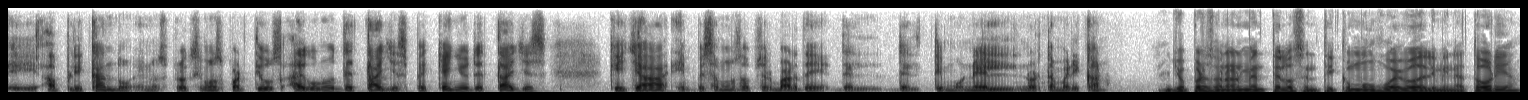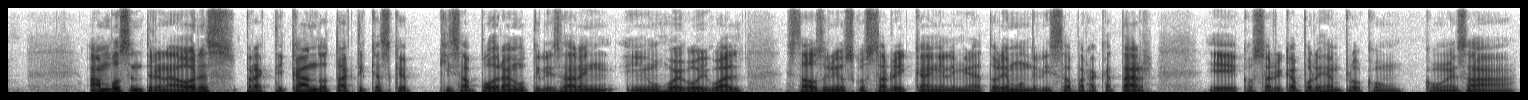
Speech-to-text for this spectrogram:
eh, aplicando en los próximos partidos. Algunos detalles, pequeños detalles que ya empezamos a observar del timonel norteamericano. Yo personalmente lo sentí como un juego de eliminatoria, ambos entrenadores practicando tácticas que quizá podrán utilizar en, un juego igual Estados Unidos-Costa Rica en eliminatoria mundialista para Qatar. Eh, Costa Rica, por ejemplo, con, con esa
